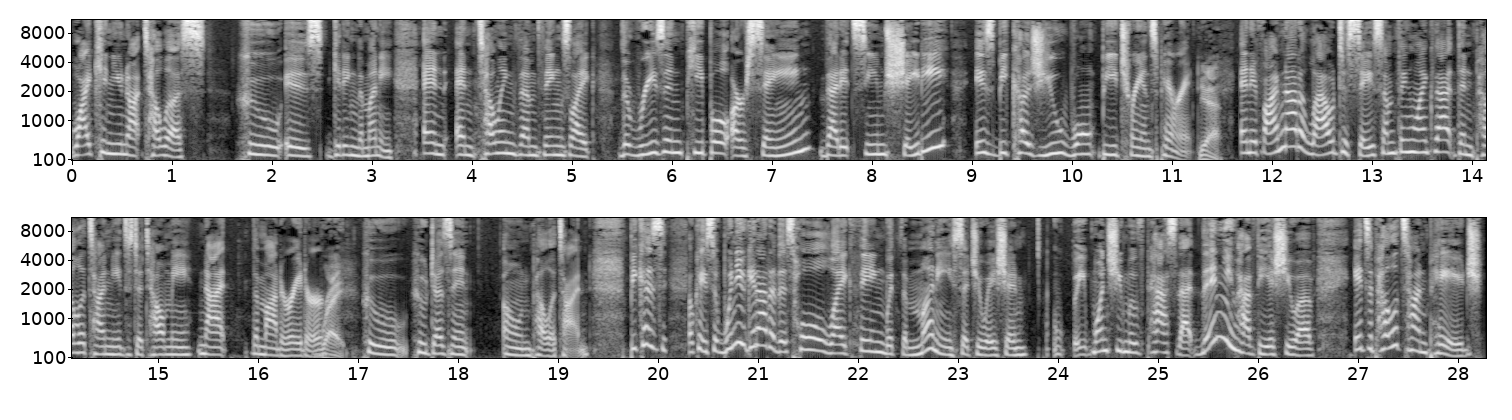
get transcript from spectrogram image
why can you not tell us who is getting the money and and telling them things like the reason people are saying that it seems shady is because you won't be transparent Yeah. and if i'm not allowed to say something like that then peloton needs to tell me not the moderator Right. who who doesn't own Peloton. Because okay, so when you get out of this whole like thing with the money situation, once you move past that, then you have the issue of it's a Peloton page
